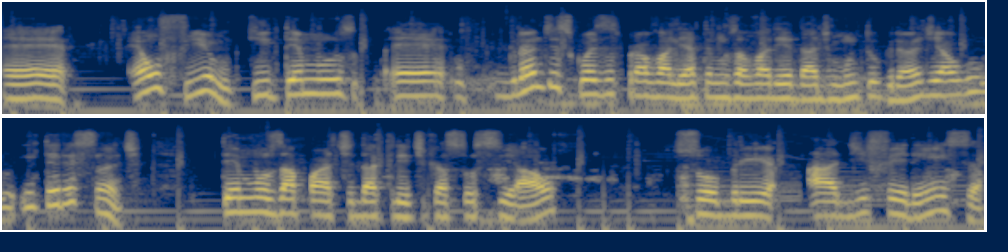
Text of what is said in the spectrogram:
É, é um filme que temos é, grandes coisas para avaliar, temos uma variedade muito grande e algo interessante. Temos a parte da crítica social sobre a diferença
